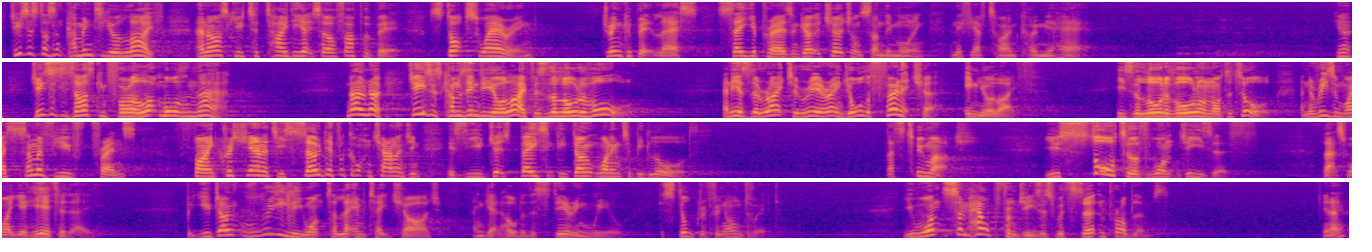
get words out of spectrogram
Jesus doesn't come into your life and ask you to tidy yourself up a bit, stop swearing, drink a bit less, say your prayers, and go to church on Sunday morning. And if you have time, comb your hair. You know, Jesus is asking for a lot more than that. No, no. Jesus comes into your life as the Lord of all. And he has the right to rearrange all the furniture in your life. He's the Lord of all or not at all. And the reason why some of you, friends, find Christianity so difficult and challenging is that you just basically don't want him to be Lord. That's too much. You sort of want Jesus. That's why you're here today. But you don't really want to let him take charge and get hold of the steering wheel. You're still gripping onto it. You want some help from Jesus with certain problems. You know?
